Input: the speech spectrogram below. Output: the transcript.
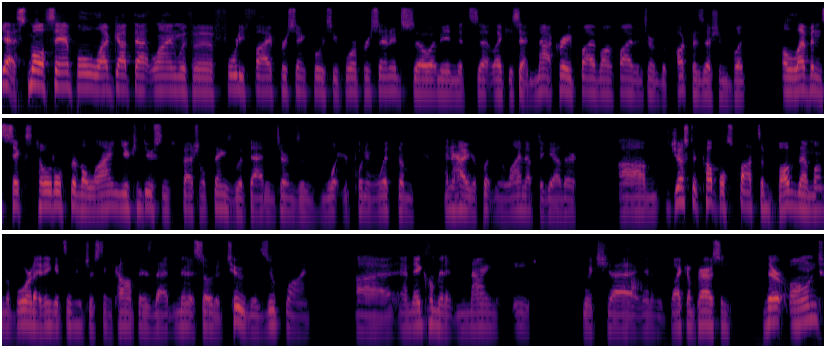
Yeah, small sample. I've got that line with a 45% Corsi for percentage. So, I mean, it's uh, like you said, not great five on five in terms of puck possession, but 11 6 total for the line. You can do some special things with that in terms of what you're putting with them and how you're putting your lineup together. Um, just a couple spots above them on the board, I think it's an interesting comp is that Minnesota 2, the Zook line. Uh, and they come in at 9 8, which, uh, in, by comparison, they're owned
